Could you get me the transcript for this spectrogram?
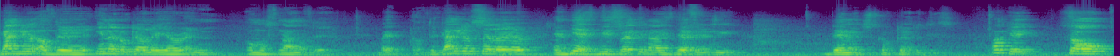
ganglion of the inner nuclear layer and almost none of the of the ganglion cell layer. And yes, this retina is definitely damaged compared to this. Okay, so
